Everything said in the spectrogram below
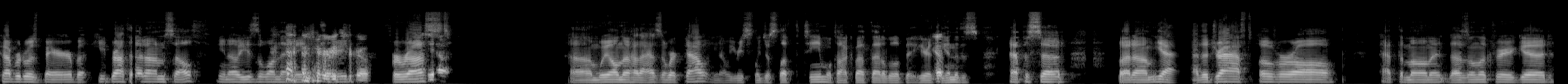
cupboard was bare, but he brought that on himself. You know, he's the one that made trade true. for Russ. Yeah. Um, we all know how that hasn't worked out. You know, he recently just left the team. We'll talk about that a little bit here at yep. the end of this episode. But um, yeah, the draft overall at the moment doesn't look very good.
